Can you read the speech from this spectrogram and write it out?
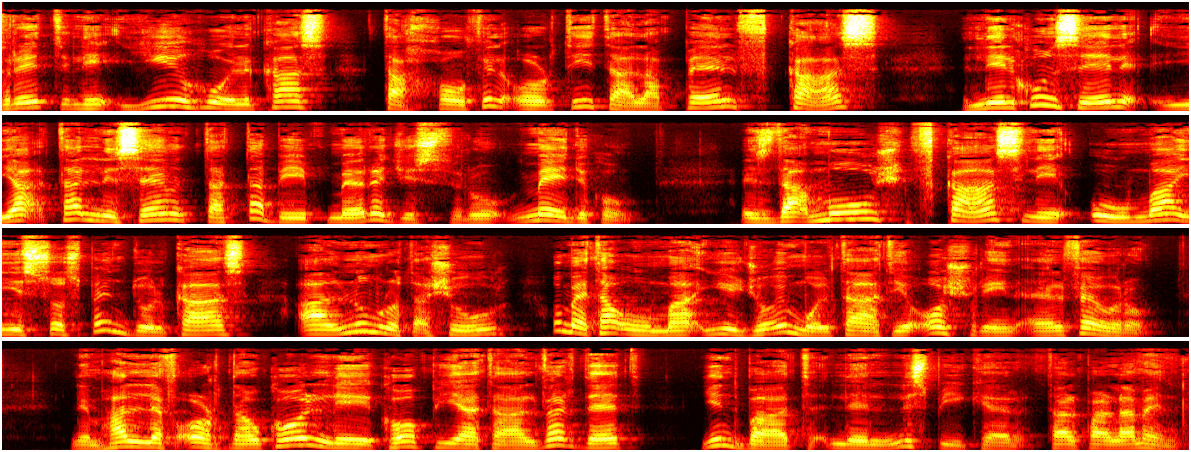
dritt li jieħu l-każ tagħhom fil-Qorti ta' l-Appell f'każ li l-Kunsill jaqta' l-isem tat-tabib mir-reġistru mediku, iżda mhux f'każ li huma jissospendu l-każ għal numru ta' xhur u meta huma jiġu mmultati 20 elf ewro. L-Imħallef ordna wkoll li kopja tal-verdett jintbagħat lill-Ispeaker tal-Parlament.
